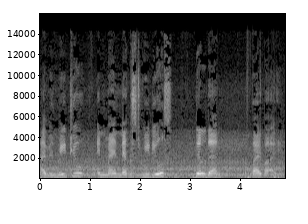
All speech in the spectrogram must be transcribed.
I will meet you in my next videos till then bye bye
